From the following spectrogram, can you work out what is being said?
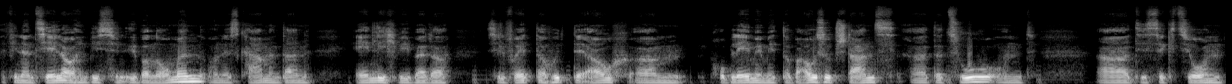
finanziell auch ein bisschen übernommen und es kamen dann ähnlich wie bei der Silfretta Hütte auch ähm, Probleme mit der Bausubstanz äh, dazu und äh, die Sektion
